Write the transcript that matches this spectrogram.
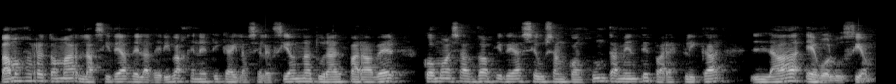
vamos a retomar las ideas de la deriva genética y la selección natural para ver cómo esas dos ideas se usan conjuntamente para explicar la evolución.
